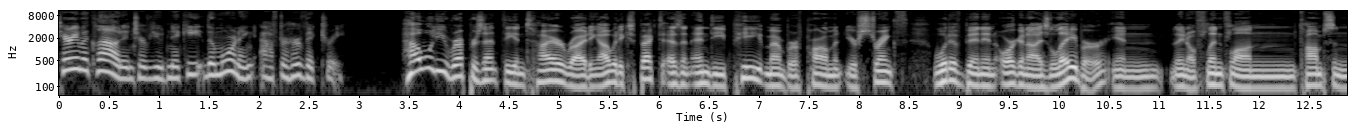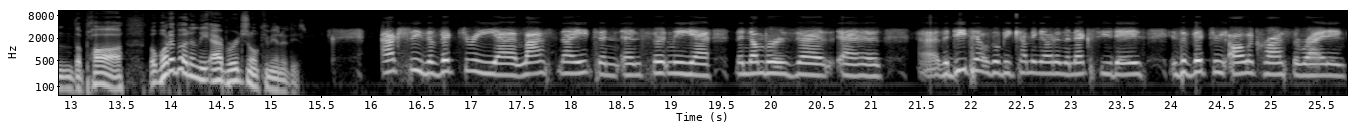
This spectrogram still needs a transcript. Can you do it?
Terry MacLeod interviewed Niki the morning after her victory. How will you represent the entire riding? I would expect, as an NDP member of Parliament, your strength would have been in organised labour in, you know, Flin Flon, Thompson, the Pas. But what about in the Aboriginal communities? Actually the victory uh, last night, and, and certainly uh, the numbers, uh, uh, uh, the details will be coming out in the next few days, is a victory all across the riding.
